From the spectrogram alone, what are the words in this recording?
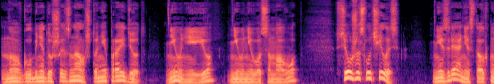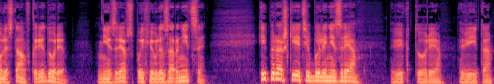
Но в глубине души знал, что не пройдет. Ни у нее, ни у него самого. Все уже случилось. Не зря они столкнулись там, в коридоре. Не зря вспыхивали зорницы. И пирожки эти были не зря. Виктория, Вита,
